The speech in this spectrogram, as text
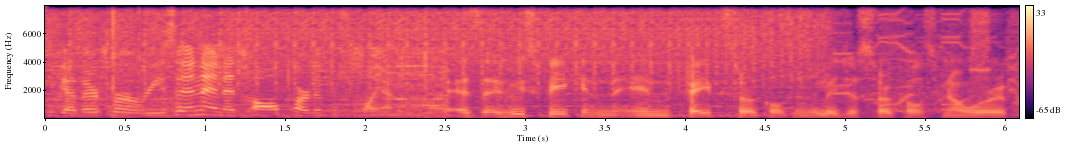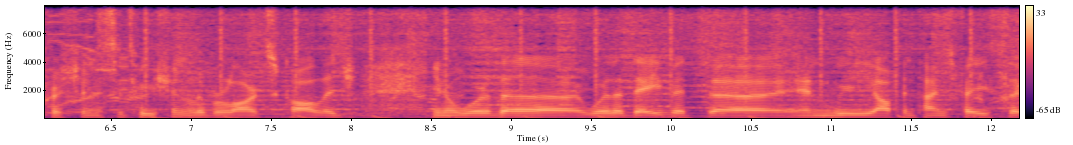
together for a reason and it's all part of his plan. As, as we speak in, in faith circles and religious circles you know we're a Christian institution liberal arts college. You know we're the we're the David uh, and we oftentimes face the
